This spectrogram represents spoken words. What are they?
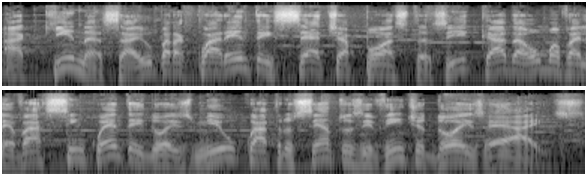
A quina saiu para 47 apostas e cada uma vai levar R$ 52.422.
